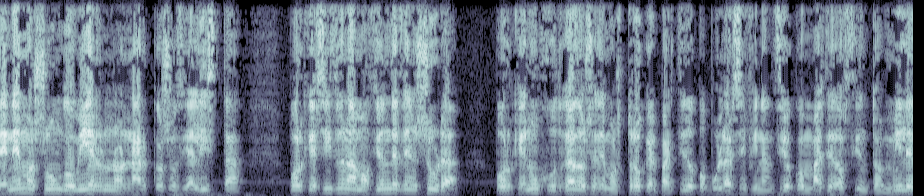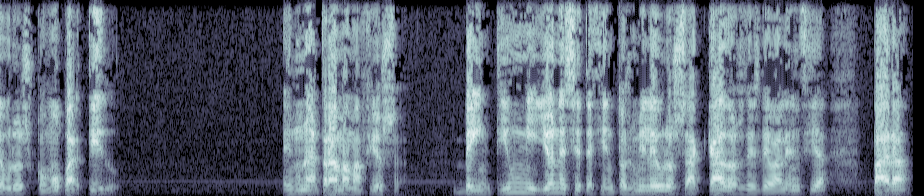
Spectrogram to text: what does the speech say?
tenemos un gobierno narcosocialista porque se hizo una moción de censura porque en un juzgado se demostró que el Partido Popular se financió con más de 200.000 euros como partido en una trama mafiosa. 21.700.000 euros sacados desde Valencia para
